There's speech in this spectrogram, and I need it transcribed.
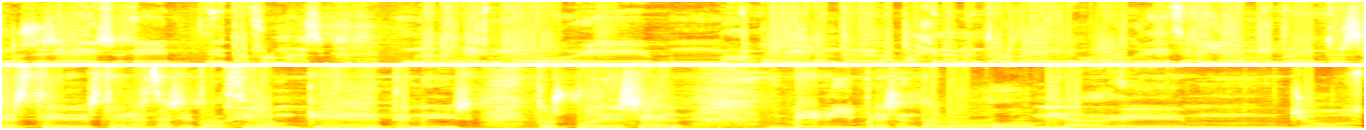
no sé si veis, eh, de todas formas, no tengáis miedo eh, acudir, entrar en la página Mentor Day y decir, yo mi proyecto es este, estoy en esta situación, ¿qué tenéis? Entonces puede ser, ven y preséntalo, o mira, eh, Youth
